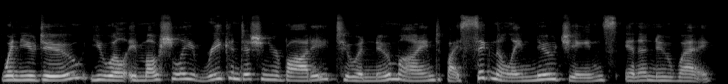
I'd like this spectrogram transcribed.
When you do, you will emotionally recondition your body to a new mind by signaling new genes in a new way.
